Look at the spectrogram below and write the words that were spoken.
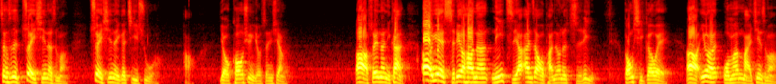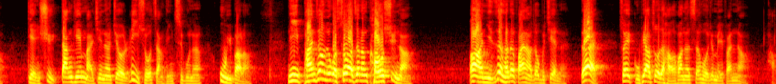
这个是最新的什么？最新的一个技术，好有扣讯有真相。啊，所以呢，你看二月十六号呢，你只要按照我盘中的指令，恭喜各位啊，因为我们买进什么点序，当天买进呢就立所涨停，持股呢勿预报了。你盘中如果收到这张口讯啊，啊，你任何的烦恼都不见了，对对？所以股票做得好的话呢，生活就没烦恼。好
